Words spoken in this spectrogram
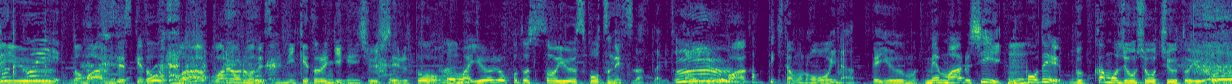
っていうのもあるんですけど、まあ、我々もですね日経トレンディ編集していると、まあ、いろいろ今年そういうスポーツ熱だったりとか、いろいろ上がってきたもの多いなっていう面もあるし、一方で物価も上昇中ということで、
